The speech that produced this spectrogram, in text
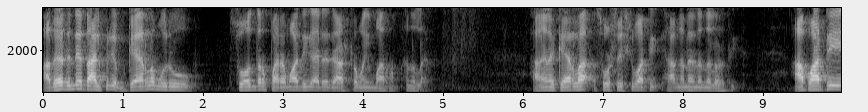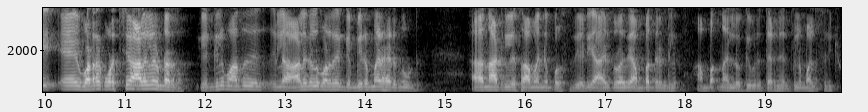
അദ്ദേഹത്തിന്റെ താല്പര്യം കേരളം ഒരു സ്വതന്ത്ര പരമാധികാര രാഷ്ട്രമായി മാറണം എന്നുള്ളത്. അങ്ങനെ കേരള സോഷ്യലിസ്റ്റ് പാർട്ടി അങ്ങനെ തന്നെ നിലനിർത്തി. ആ പാർട്ടി വളരെ കുറച്ച് ആളുകളുണ്ടായിരുന്നു. എങ്കിലും അത് ഇല്ല ആളുകൾ വളരെ ഗംഭീരന്മാരായിരുന്നുകൊണ്ട് ആ നാട്ടിലെ സാമാന്യം പ്രസിദ്ധി നേടി. ആയിരത്തി തൊള്ളായിരത്തി അമ്പത്തിരണ്ടിലും അമ്പത്തിനാലിലൊക്കെ ഇവർ തെരഞ്ഞെടുപ്പിൽ മത്സരിച്ചു.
